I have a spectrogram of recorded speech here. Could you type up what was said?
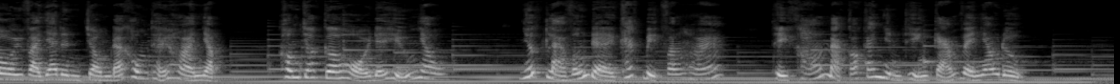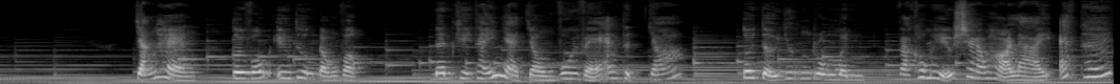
Tôi và gia đình chồng đã không thể hòa nhập, không cho cơ hội để hiểu nhau. Nhất là vấn đề khác biệt văn hóa, thì khó mà có cái nhìn thiện cảm về nhau được. Chẳng hạn, tôi vốn yêu thương động vật, nên khi thấy nhà chồng vui vẻ ăn thịt chó, tôi tự dưng rùng mình và không hiểu sao họ lại ác thế.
